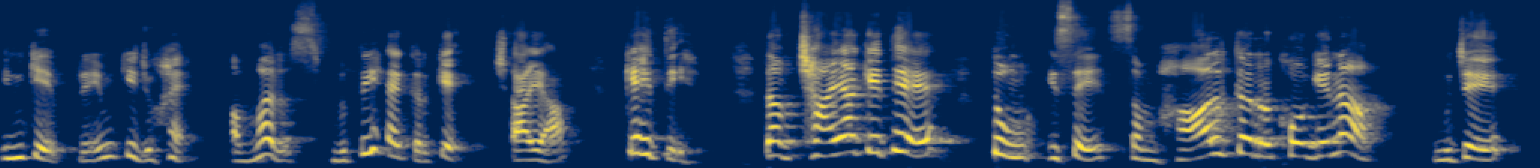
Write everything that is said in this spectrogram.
इनके प्रेम की जो है अमर स्मृति है करके छाया कहती है। तब छाया कहते है, तुम इसे संभाल कर रखोगे ना, मुझे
